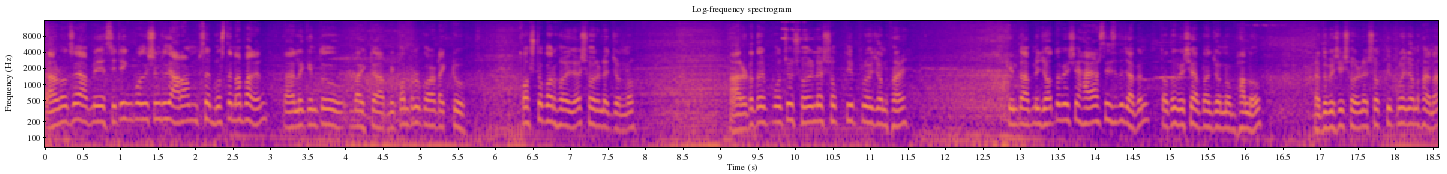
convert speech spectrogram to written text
কারণ হচ্ছে আপনি সিটিং পজিশন যদি আরামসে বসতে না পারেন, তাহলে কিন্তু বাইকটা আপনি কন্ট্রোল করাটা একটু কষ্টকর হয়ে যায় শরীরের জন্য। আর ওটাতে প্রচুর শরীরের শক্তির প্রয়োজন হয়। কিন্তু আপনি যত বেশি হায়ার সিসিতে যাবেন, তত বেশি আপনার জন্য ভালো। এত বেশি শরীরের শক্তির প্রয়োজন হয় না,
